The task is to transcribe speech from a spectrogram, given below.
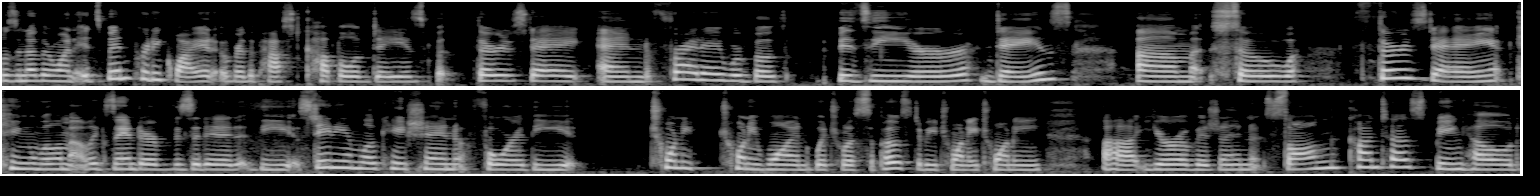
Was another one. It's been pretty quiet over the past couple of days, but Thursday and Friday were both busier days. Um, so Thursday, King Willem Alexander visited the stadium location for the 2021, which was supposed to be 2020, uh, Eurovision Song Contest being held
